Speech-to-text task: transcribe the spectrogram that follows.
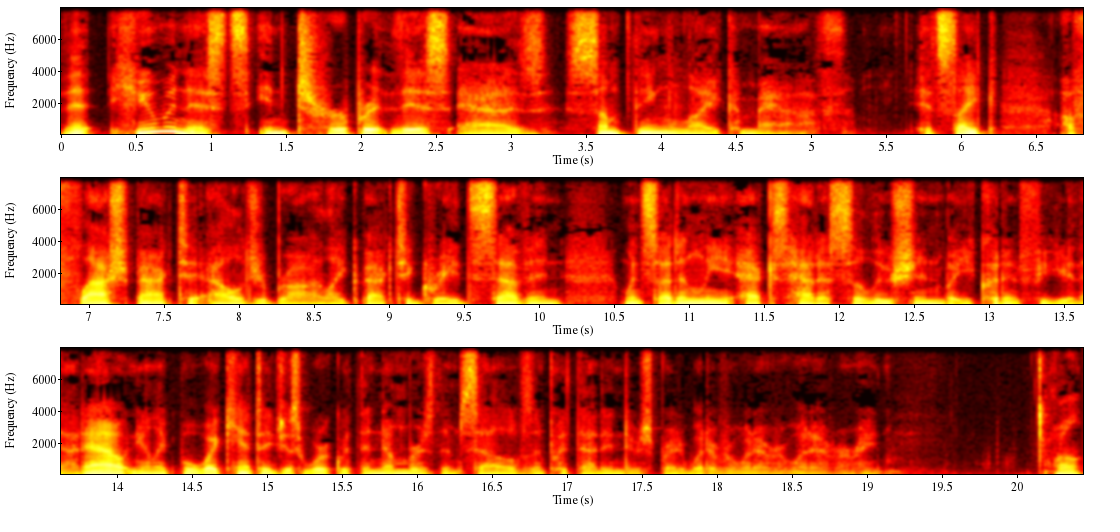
that humanists interpret this as something like math. It's like a flashback to algebra, like back to grade seven, when suddenly X had a solution, but you couldn't figure that out. And you're like, well, why can't I just work with the numbers themselves and put that into a spread, whatever, whatever, whatever, right? Well,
